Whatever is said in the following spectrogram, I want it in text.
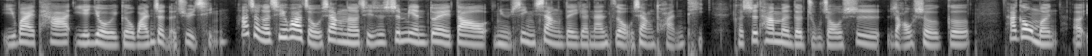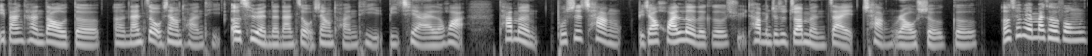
以外，它也有一个完整的剧情。它整个企划走向呢，其实是面对到女性向的一个男子偶像团体，可是他们的主轴是饶舌歌。它跟我们呃一般看到的呃男子偶像团体、二次元的男子偶像团体比起来的话，他们不是唱比较欢乐的歌曲，他们就是专门在唱饶舌歌。而催眠麦克风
